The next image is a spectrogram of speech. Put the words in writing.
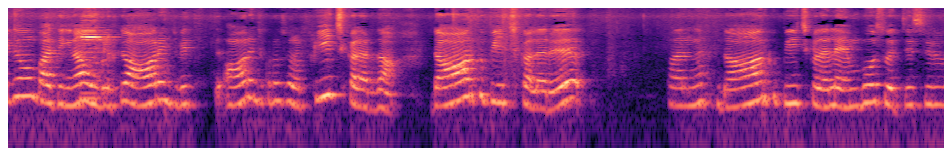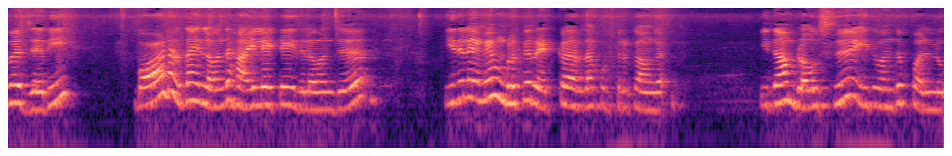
இதுவும் பார்த்தீங்கன்னா உங்களுக்கு ஆரஞ்சு வித் ஆரஞ்சு கூட சொல்ல பீச் கலர் தான். டார்க் பீச் கலரு பாருங்கள் டார்க் பீச் கலரில் எம்போஸ் வச்சு சில்வர் ஜெரி பார்டர் தான் இதில் வந்து ஹைலைட்டே இதில் வந்து. இதுலேயுமே உங்களுக்கு ரெட் கலர் தான் கொடுத்துருக்காங்க. இதான் ப்ளவுஸு இது வந்து பல்லு.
